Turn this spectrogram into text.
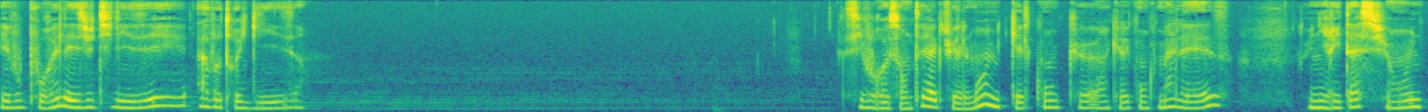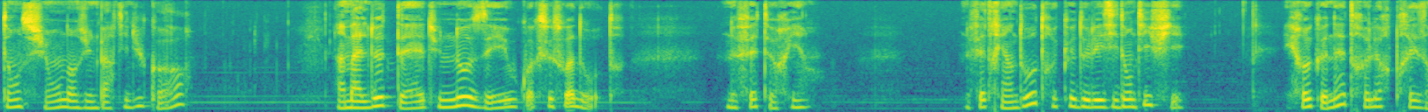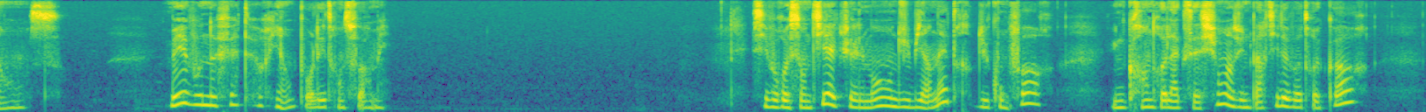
et vous pourrez les utiliser à votre guise. Si vous ressentez actuellement une quelconque, un quelconque malaise, une irritation, une tension dans une partie du corps, un mal de tête, une nausée ou quoi que ce soit d'autre. Ne faites rien. Ne faites rien d'autre que de les identifier et reconnaître leur présence. Mais vous ne faites rien pour les transformer. Si vous ressentiez actuellement du bien-être, du confort, une grande relaxation dans une partie de votre corps,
